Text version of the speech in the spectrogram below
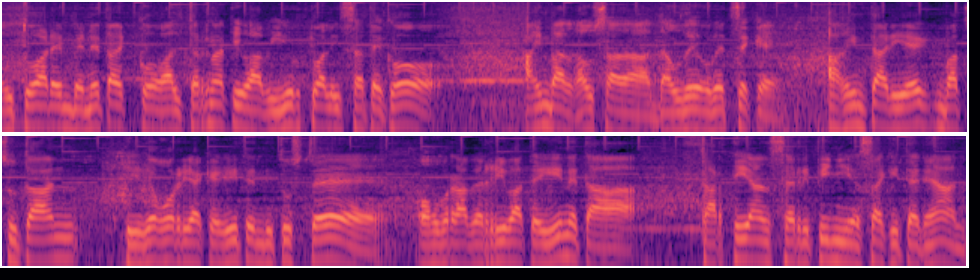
autoaren benetako alternatiba bihurtualizateko hainbat gauza daude hobetzeke. Agintariek batzutan bidegorriak egiten dituzte obra berri bat egin eta tartian zerripini ezakitenean.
